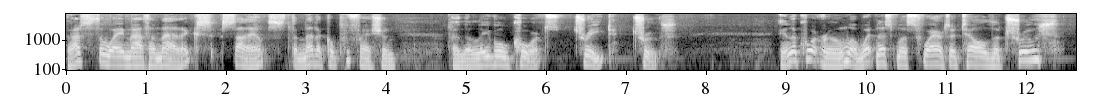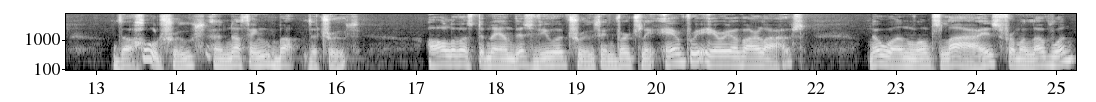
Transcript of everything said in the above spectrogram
That's the way mathematics, science, the medical profession, and the legal courts treat truth. In the courtroom, a witness must swear to tell the truth, the whole truth, and nothing but the truth. All of us demand this view of truth in virtually every area of our lives. No one wants lies from a loved one,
